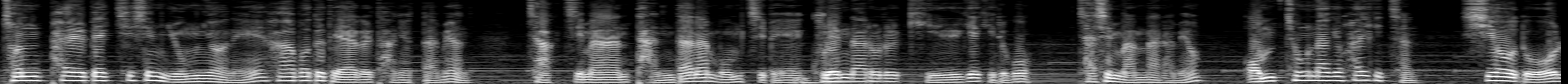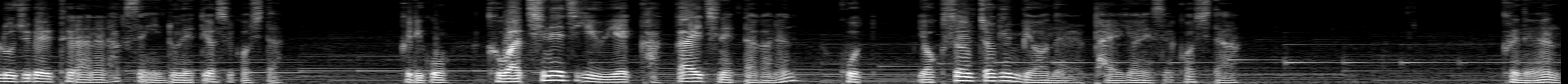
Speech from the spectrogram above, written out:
1876년에 하버드 대학을 다녔다면 작지만 단단한 몸집에 구렛나루를 길게 기르고 자신만만하며 엄청나게 활기찬 시어도어 루즈벨트라는 학생이 눈에 띄었을 것이다. 그리고 그와 친해지기 위해 가까이 지냈다가는 곧 역설적인 면을 발견했을 것이다. 그는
